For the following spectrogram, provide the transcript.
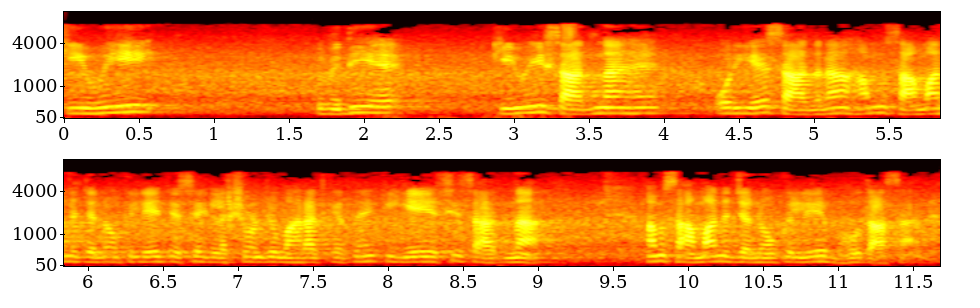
की हुई विधि है, की हुई साधना है, और यह साधना हम सामान्य जनों के लिए, जैसे लक्ष्मण जी महाराज कहते हैं कि यह ऐसी साधना हम सामान्य जनों के लिए बहुत आसान है,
